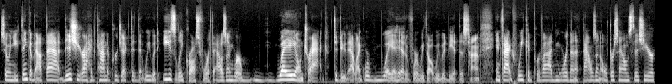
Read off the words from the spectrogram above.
So when you think about that, this year I had kind of projected that we would easily cross 4,000. We're way on track to do that. Like we're way ahead of where we thought we would be at this time. In fact, we could provide more than a thousand ultrasounds this year.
